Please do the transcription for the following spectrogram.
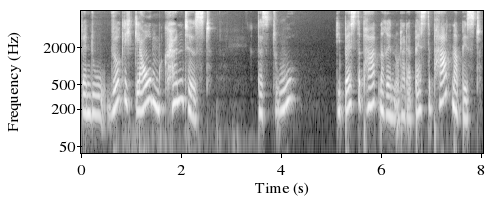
wenn du wirklich glauben könntest, dass du die beste Partnerin oder der beste Partner bist,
